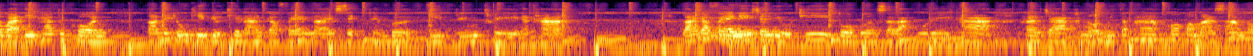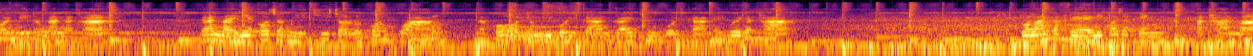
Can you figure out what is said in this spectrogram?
สวัสดีค่ะทุกคน ตอนนี้ลุงทิพย์อยู่ที่ร้านกาแฟ9 September Eat Drink Tree นะคะ ร้านกาแฟนี้จะอยู่ที่ตัวเมืองสระบุรีค่ะ ห่างจากถนนมิตรภาพก็ประมาณ 300 เมตรเท่านั้นนะคะ ด้านในเนี่ยก็จะมีที่จอดรถกว้างขวาง แล้วก็ยังมีบริการ drive thru บริการให้ด้วยนะคะ ตัวร้านกาแฟนี่ก็จะเป็นอาคารไม้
